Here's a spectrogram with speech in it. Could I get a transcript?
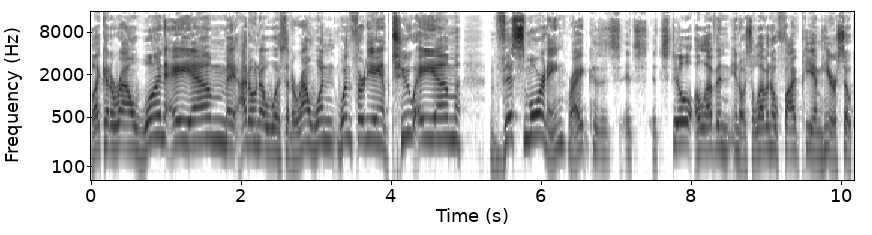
like at around 1 a.m. I don't know, was it around 1, 1 30 a.m., 2 a.m. this morning, right? Cause it's, it's, it's still 11, you know, it's 11.05 p.m. here. So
